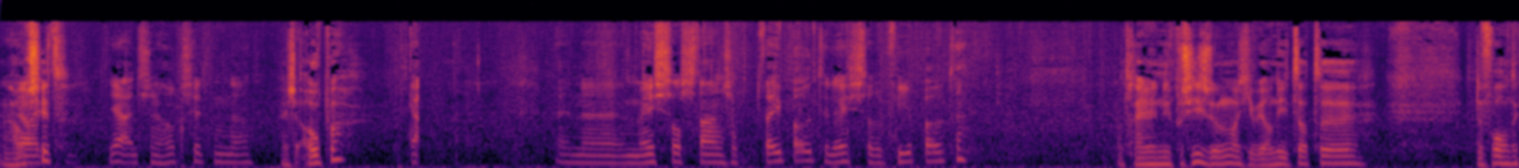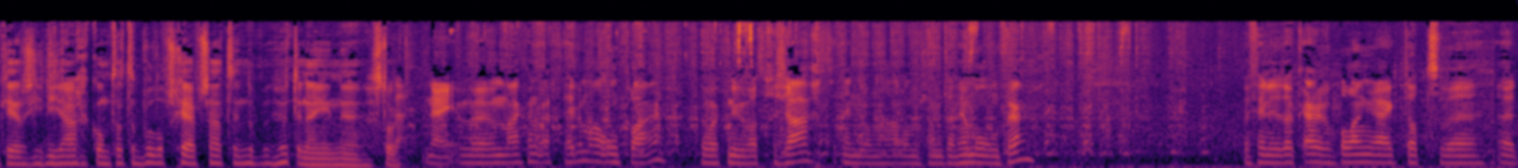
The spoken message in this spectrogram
Een hoogzit? Ja, het is een hoogzit inderdaad. Hij is open? Ja. En uh, meestal staan ze op twee poten, deze staat op vier poten. Wat ga je nu precies doen? Want je wil niet dat uh, de volgende keer als je die jager komt... dat de boel op scherp staat en de hut ineen uh, stort. Nee, we maken hem echt helemaal onklaar. Er wordt nu wat gezaagd en dan halen we hem zo meteen helemaal omver. We vinden het ook erg belangrijk dat we het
